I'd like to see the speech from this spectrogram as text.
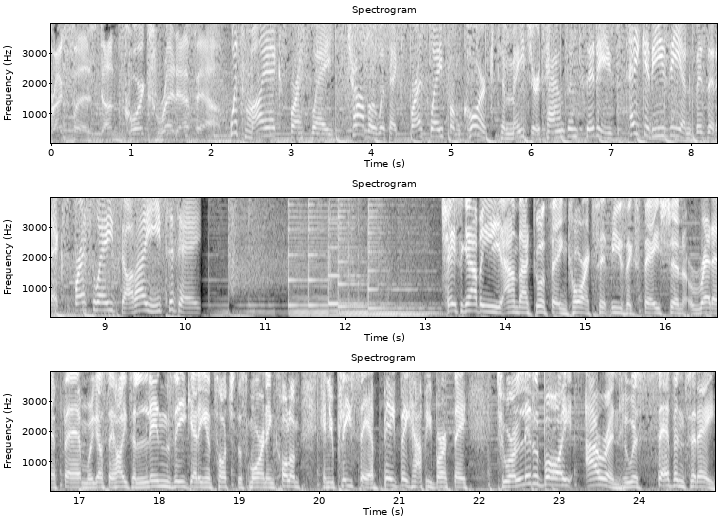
Breakfast on Cork's Red FM. With My Expressway. Travel with Expressway from Cork to major towns and cities. Take it easy and visit expressway.ie today. Chasing Abbey and that good thing, Cork's hit music station, Red FM. We're going to say hi to Lindsay getting in touch this morning. Colm, can you please say a big, big happy birthday to our little boy, Aaron, who is seven today,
